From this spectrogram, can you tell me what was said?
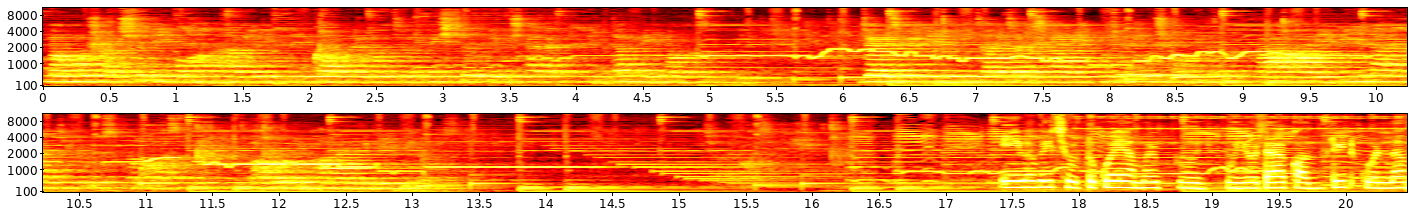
নমো সরস্বতী মহাভাগে বিদ্যে কমলোচনে বিশ্বরূপে বিশালাক্ষী বিদ্যাম্বে নমস্তে জয় জয় দেবী জয় জয় সাই এইভাবেই ছোট্ট করে আমার পুজোটা কমপ্লিট করলাম।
